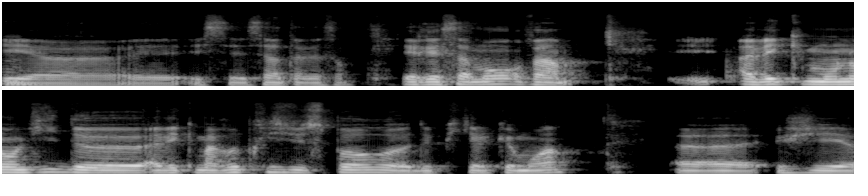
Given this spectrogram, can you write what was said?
Et, hmm. et c'est intéressant. Et récemment, enfin, avec mon envie de, avec ma reprise du sport depuis quelques mois, j'ai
